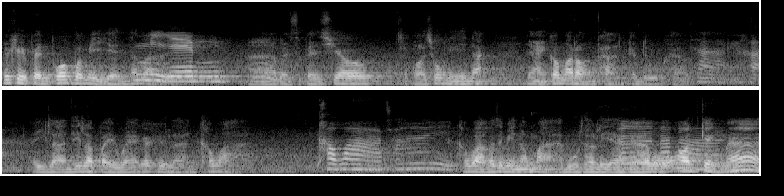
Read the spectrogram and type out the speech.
ก็คือเป็นพวกบะหมี่เย็นทั้งหลายมีเย็นอ่าเป็นสเปเชียลเฉพาะช่วงนี้นะยังไงก็มาลองทานกันดูครับใช่ค่ะอีกร้านที่เราไปแวะก็คือร้านข้าวหวาคาวาใช่ข้าวหวาก็จะมีน้องหมาบูเทเรียเออครับบอกว่าน่ารักออนเก่งมาก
